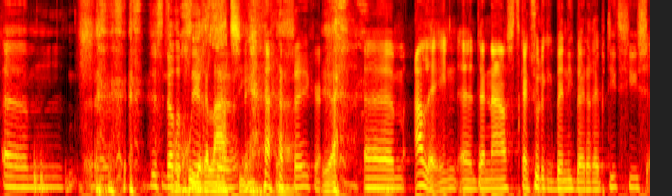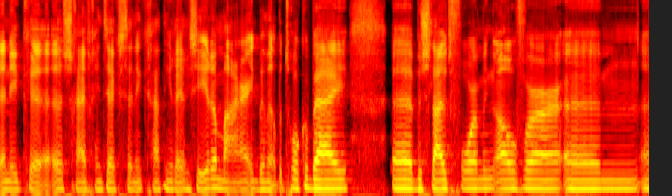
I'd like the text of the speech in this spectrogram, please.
Ehm, eh, dus dat een goede eh, relatie. ja, Ja. zeker. Ja. Ehm, alleen, eh, daarnaast, kijk, natuurlijk, ik ben niet bij de repetities en ik eh, eh, schrijf geen tekst en ik ga het niet regisseren, maar ik ben wel betrokken bij eh, besluitvorming over ehm, eh,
